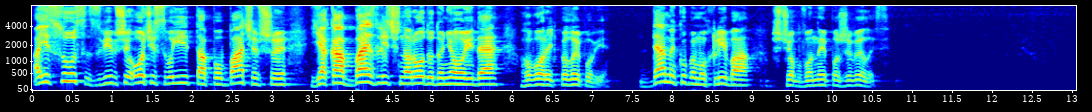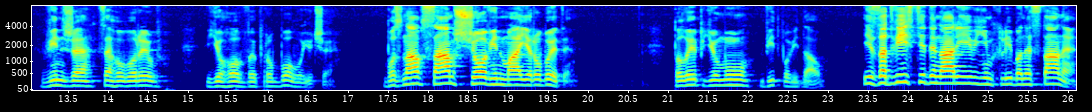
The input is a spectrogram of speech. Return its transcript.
А Ісус, звівши очі свої та побачивши, яка безліч народу до нього йде, говорить Пилипові, де ми купимо хліба, щоб вони поживились? Він же це говорив, його випробовуючи, бо знав сам, що він має робити. Пилип йому відповідав: І за двісті динаріїв їм хліба не стане,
